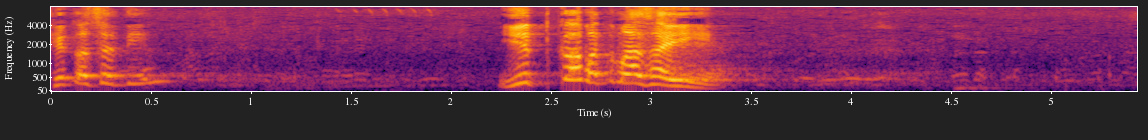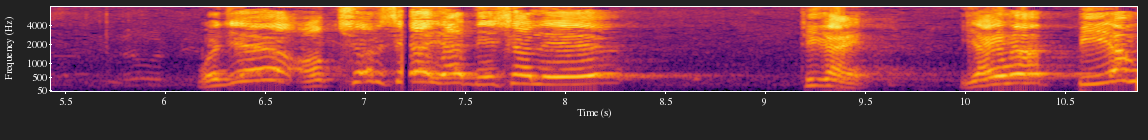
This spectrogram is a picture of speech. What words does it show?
ते कसं देईन? इतकं बदमाश आहे हे. म्हणजे अक्षरशः या देशाले ठीक आहे यानं पीएम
